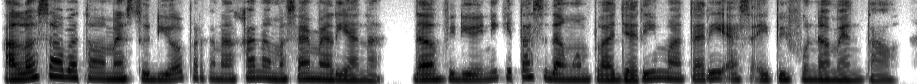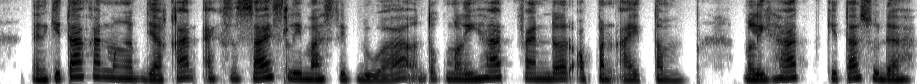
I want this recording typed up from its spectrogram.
Halo sahabat Home Studio, perkenalkan nama saya Meliana. Dalam video ini kita sedang mempelajari materi SAP Fundamental. Dan kita akan mengerjakan exercise 5 strip 2 untuk melihat vendor open item. Melihat kita sudah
